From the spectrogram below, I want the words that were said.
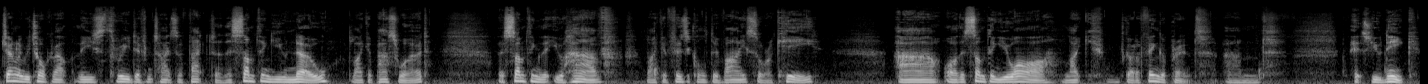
generally we talk about these three different types of factor. There's something you know, like a password. There's something that you have, like a physical device or a key. Uh, or there's something you are, like you've got a fingerprint and it's unique.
